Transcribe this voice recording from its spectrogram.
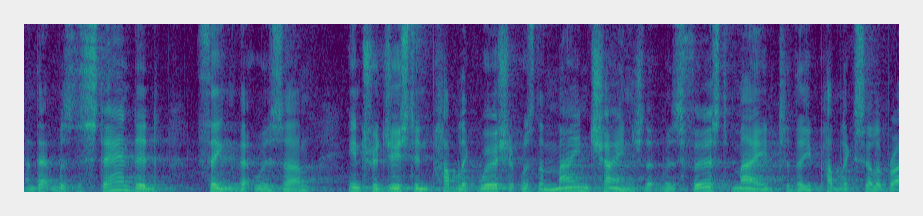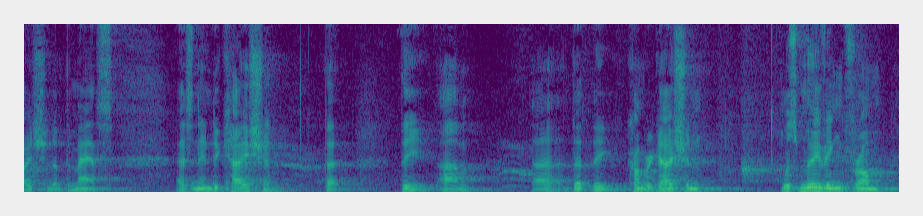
And that was the standard thing that was um, introduced in public worship, was the main change that was first made to the public celebration of the Mass as an indication that the, um, uh, that the congregation was moving from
